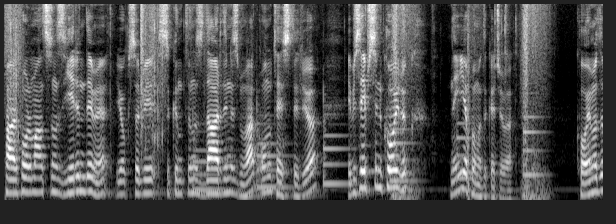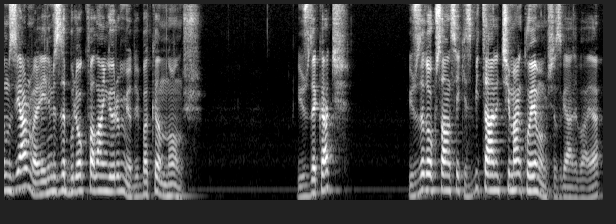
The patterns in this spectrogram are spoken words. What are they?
Performansınız yerinde mi? Yoksa bir sıkıntınız, derdiniz mi var? Onu test ediyor. E biz hepsini koyduk. Neyi yapamadık acaba? Koymadığımız yer mi var? Elimizde blok falan görünmüyordu. Bir bakalım ne olmuş. Yüzde kaç? Yüzde 98. Bir tane çimen koyamamışız galiba ya.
